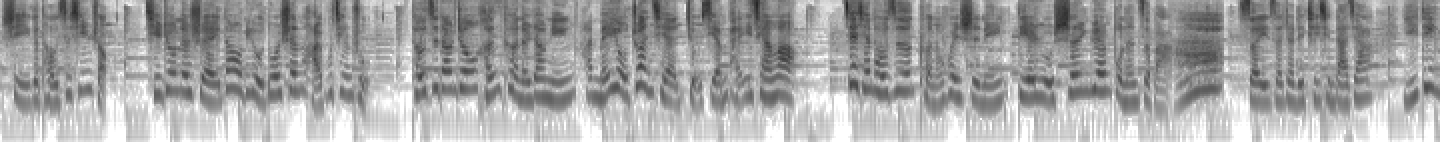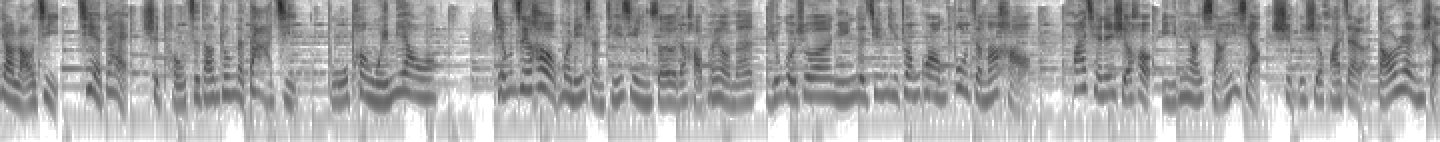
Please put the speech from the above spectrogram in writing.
是一个投资新手，其中的水到底有多深还不清楚。投资当中很可能让您还没有赚钱就先赔钱了，借钱投资可能会使您跌入深渊不能自拔。所以在这里提醒大家，一定要牢记，借贷是投资当中的大忌，不碰为妙哦。节目最后，莫林想提醒所有的好朋友们，如果说您的经济状况不怎么好。花钱的时候一定要想一想，是不是花在了刀刃上，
